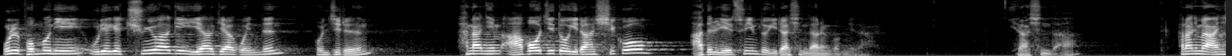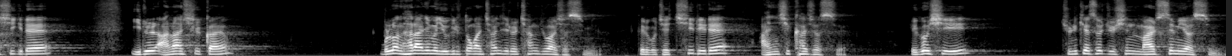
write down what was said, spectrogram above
오늘 본문이 우리에게 중요하게 이야기하고 있는 본질은 하나님 아버지도 일하시고 아들 예수님도 일하신다는 겁니다. 일하신다. 하나님은 안식일에 일을 안 하실까요? 물론 하나님은 6일 동안 천지를 창조하셨습니다. 그리고 제 7일에 안식하셨어요. 이것이 주님께서 주신 말씀이었습니다.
